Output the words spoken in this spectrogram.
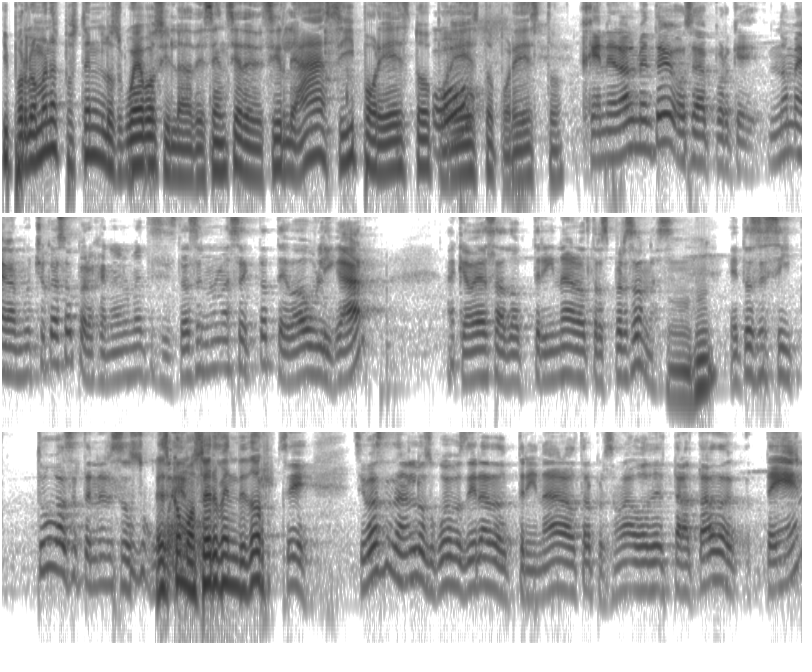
y por lo menos pues ten los huevos y la decencia de decirle, ah, sí, por esto, por O- esto, por esto. Generalmente, o sea, porque no me hagan mucho caso, pero generalmente si estás en una secta te va a obligar a que vayas a adoctrinar a otras personas. Entonces, si tú vas a tener esos huevos. Es como ser vendedor. Sí. Si vas a tener los huevos de ir a adoctrinar a otra persona o de tratar de. Ten,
